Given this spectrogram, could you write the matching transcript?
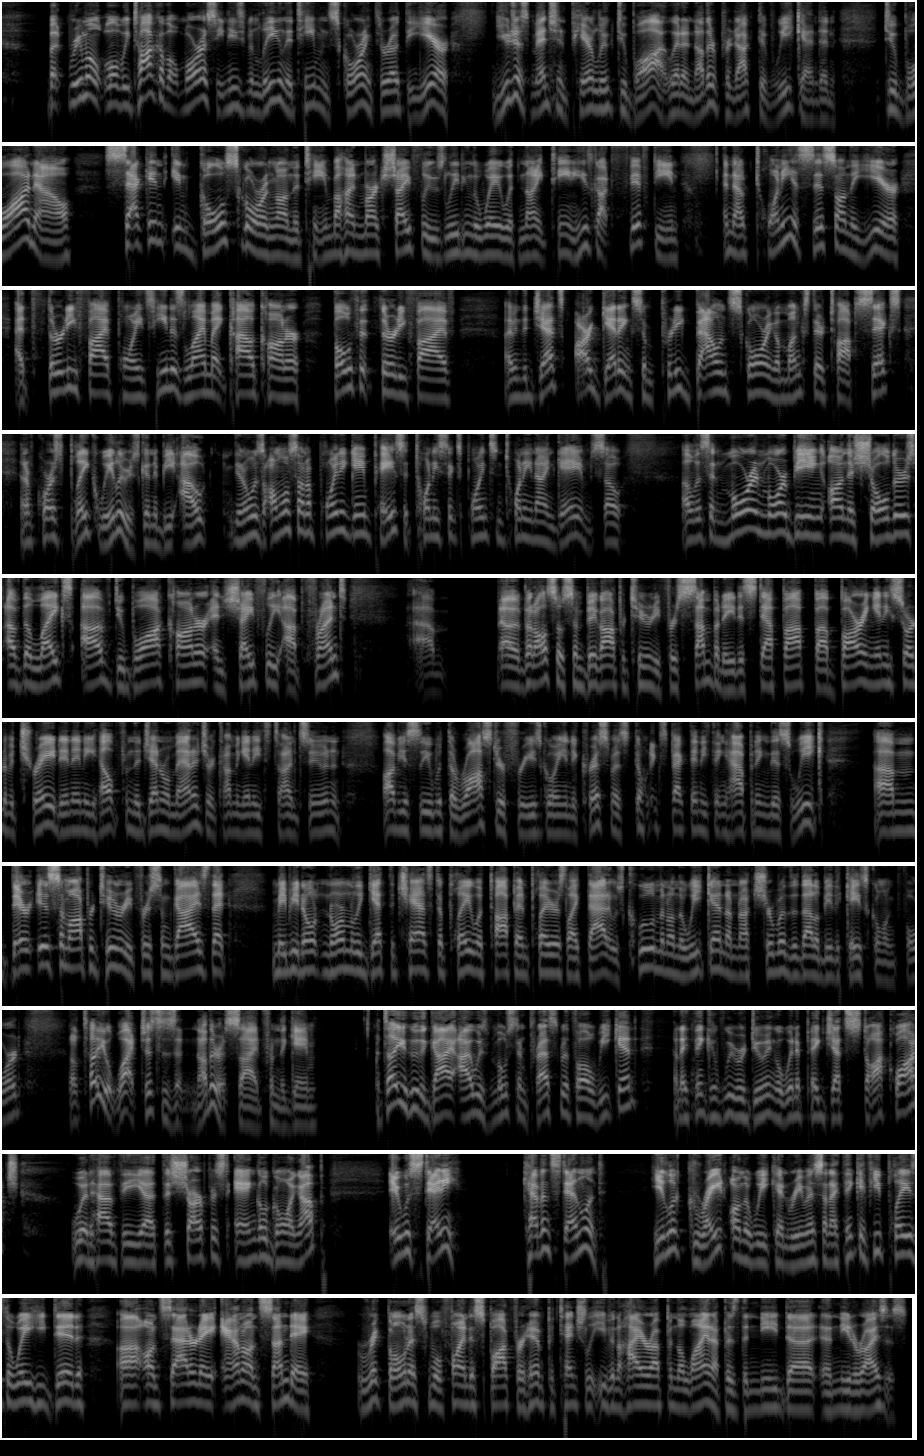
But Remo, while we talk about Morrissey, he's been leading the team in scoring throughout the year. You just mentioned Pierre Luc Dubois, who had another productive weekend. And Dubois now second in goal scoring on the team behind Mark Scheifele, who's leading the way with 19. He's got 15 and now 20 assists on the year at 35 points. He and his line mate Kyle Connor both at 35. I mean, the Jets are getting some pretty balanced scoring amongst their top six. And of course, Blake Wheeler is going to be out, you know, was almost on a point a game pace at 26 points in 29 games. So, uh, listen, more and more being on the shoulders of the likes of Dubois, Connor, and Scheifele up front. Um, uh, but also some big opportunity for somebody to step up, uh, barring any sort of a trade and any help from the general manager coming anytime soon. And obviously, with the roster freeze going into Christmas, don't expect anything happening this week. Um, there is some opportunity for some guys that maybe don't normally get the chance to play with top end players like that. It was Kuhlman on the weekend. I'm not sure whether that'll be the case going forward. I'll tell you what, just as another aside from the game, I'll tell you who the guy I was most impressed with all weekend and I think if we were doing a Winnipeg Jets stock watch, would have the uh, the sharpest angle going up. It was Stenny, Kevin Stenlund. He looked great on the weekend, Remis. and I think if he plays the way he did uh, on Saturday and on Sunday, Rick Bowness will find a spot for him, potentially even higher up in the lineup as the need uh, need arises.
